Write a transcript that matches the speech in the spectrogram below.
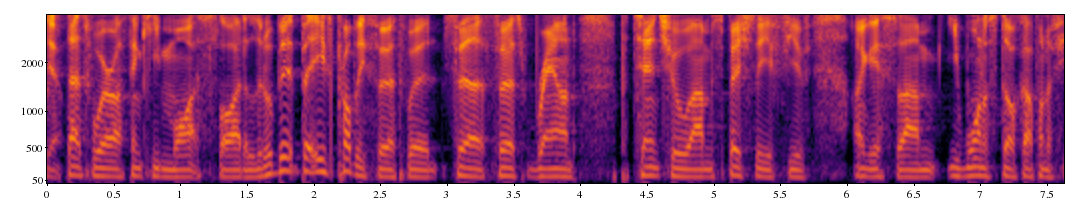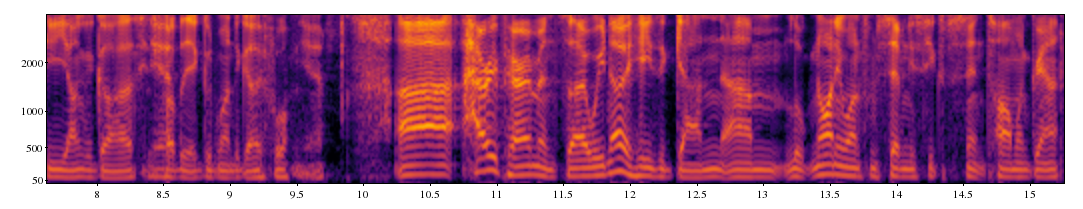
yeah. That's where I think he might slide a little bit, but he's probably first word, fir- first round potential, um, especially if you've, I guess, um, you want to stock up on a few younger guys. He's probably a good one to go for. Yeah. Uh, Harry Perryman. So we know he's a gun. Um, look, 91 from 76% time on ground.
